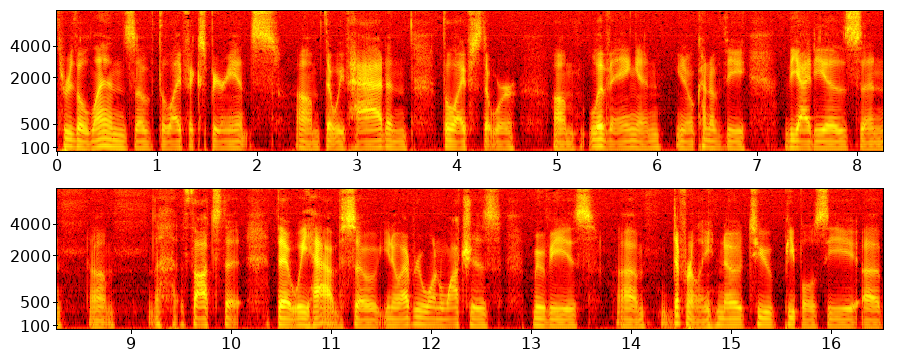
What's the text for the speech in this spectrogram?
through the lens of the life experience um, that we've had and the lives that we're um, living, and you know, kind of the the ideas and um, thoughts that that we have. So you know, everyone watches movies um, differently. No two people see a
